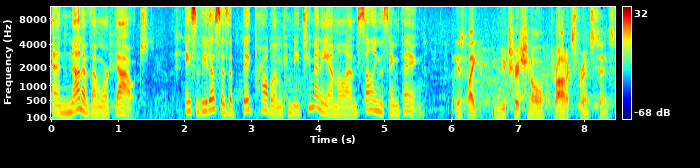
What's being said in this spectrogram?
and none of them worked out. Acevedo says a big problem can be too many MLMs selling the same thing. It's like nutritional products, for instance.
